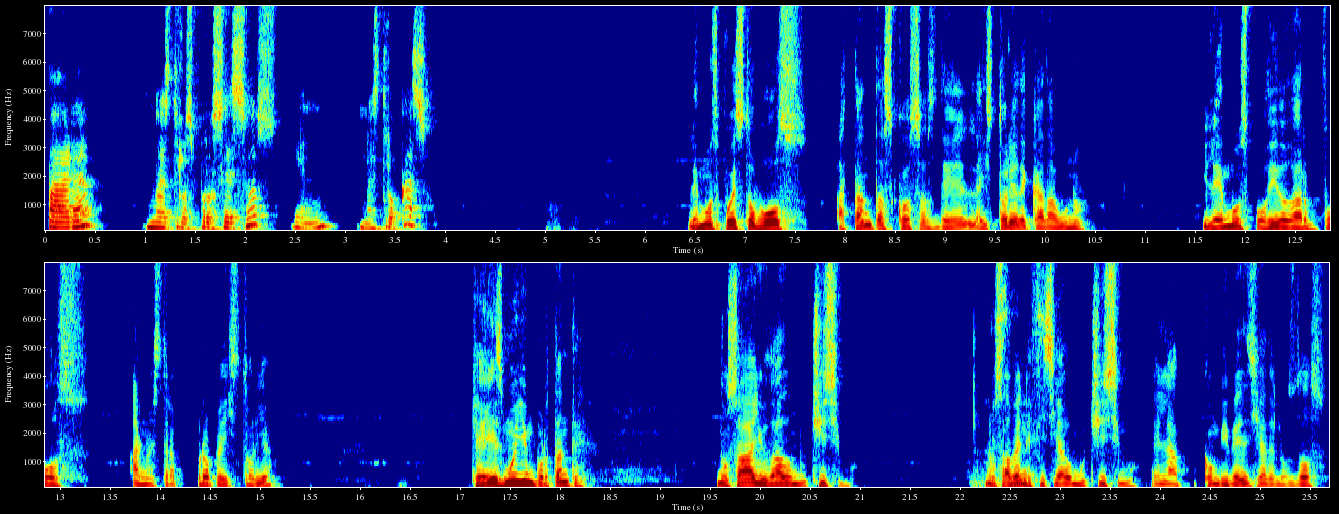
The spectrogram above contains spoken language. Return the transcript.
para nuestros procesos en nuestro caso. Le hemos puesto voz a tantas cosas de la historia de cada uno y le hemos podido dar voz a nuestra propia historia, que es muy importante. Nos ha ayudado muchísimo, nos ha beneficiado muchísimo en la convivencia de los dos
